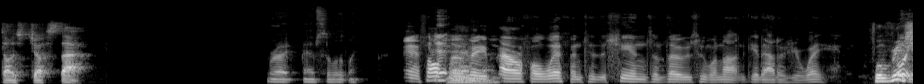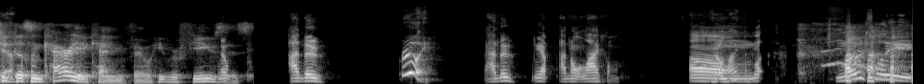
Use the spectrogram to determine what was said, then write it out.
does just that. right, absolutely. And it's also Yeah, a very powerful weapon to the shins of those who will not get out of your way. Well, Richard yeah. doesn't carry a cane, Phil. He refuses. I do. Really? I do. Yep. I don't like them. don't Um, like 'em? mo- mostly,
